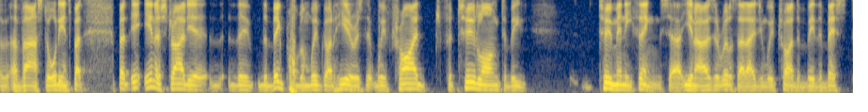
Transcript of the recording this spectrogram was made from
a, a, vast audience, but but in Australia, the the big problem we've got here is that we've tried for too long to be too many things. Uh, you know, as a real estate agent, we've tried to be the best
